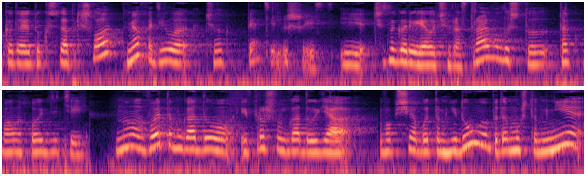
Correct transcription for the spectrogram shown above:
Когда я только сюда пришла, у меня ходило человек 5 или 6. И, честно говоря, я очень расстраивалась, что так мало ходит детей. Но в этом году и в прошлом году я вообще об этом не думаю, потому что мне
